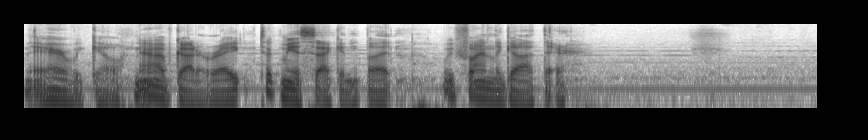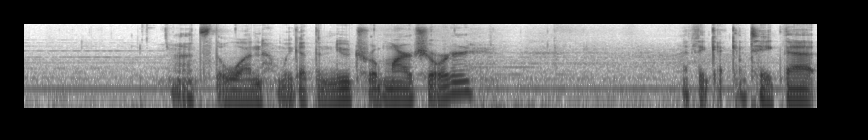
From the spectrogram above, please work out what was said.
There we go. Now I've got it right. Took me a second, but we finally got there. That's the one. We got the neutral march order. I think I can take that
